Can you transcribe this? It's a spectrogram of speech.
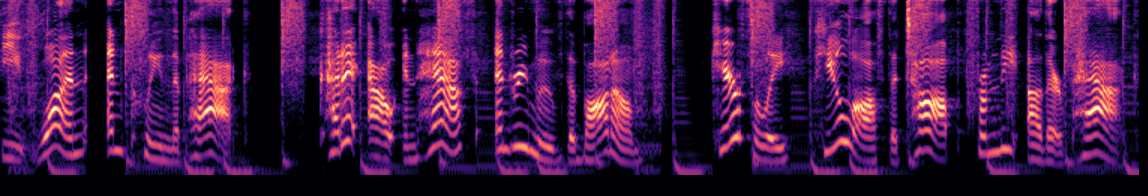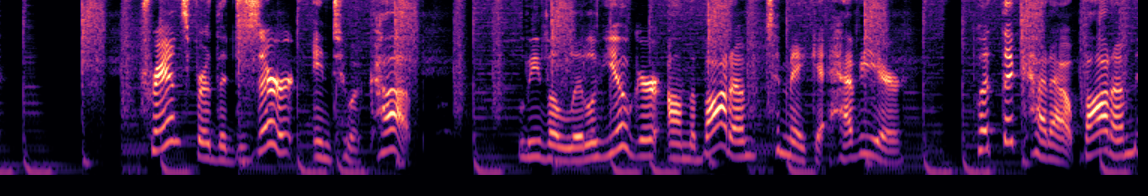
eat one, and clean the pack. Cut it out in half and remove the bottom. Carefully peel off the top from the other pack. Transfer the dessert into a cup. Leave a little yogurt on the bottom to make it heavier. Put the cutout bottom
